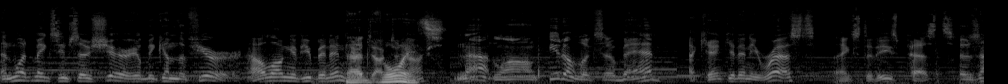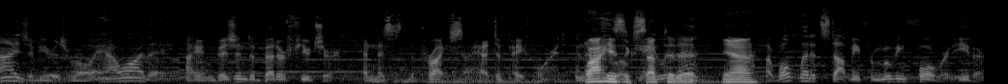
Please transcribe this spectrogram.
And what makes him so sure he'll become the Fuhrer? How long have you been in that here, Dr. voice? Not long. You don't look so bad. I can't get any rest, thanks to these pests. Those eyes of yours, Roy, how are they? I envisioned a better future, and this is the price I had to pay for it. And wow, he's okay accepted it. Yeah. I won't let it stop me from moving forward either.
